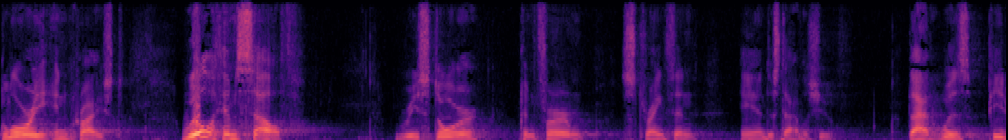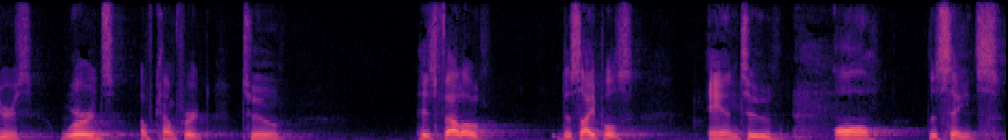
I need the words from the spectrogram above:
glory in Christ, will himself restore, confirm, strengthen, and establish you." That was Peter's words of comfort to his fellow disciples and to all the saints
